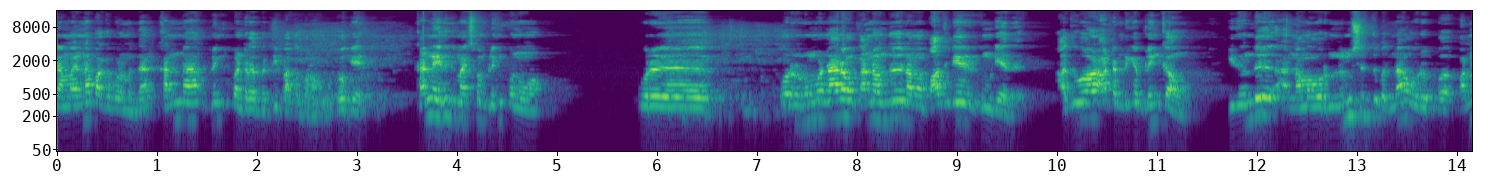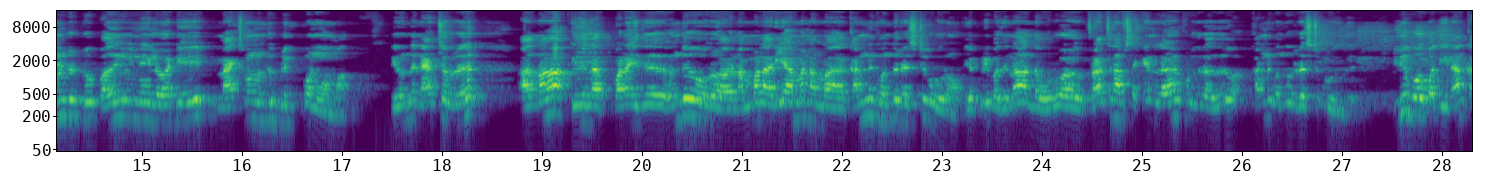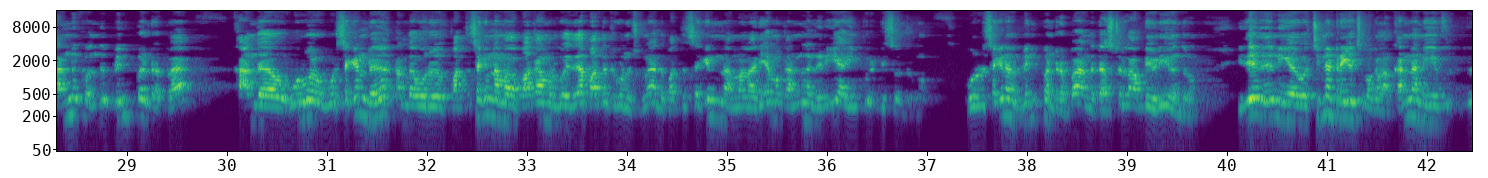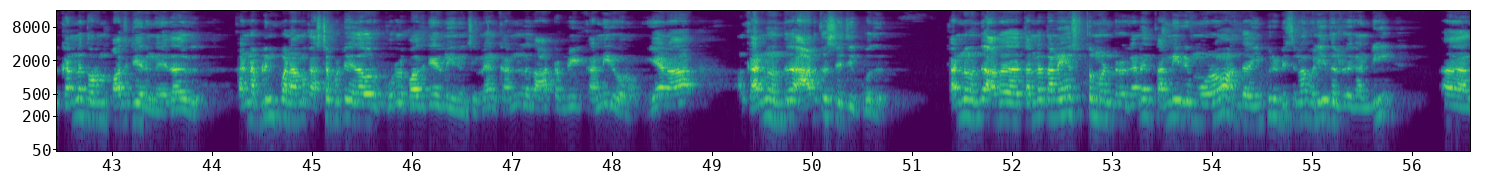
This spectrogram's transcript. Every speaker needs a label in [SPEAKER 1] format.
[SPEAKER 1] இன்னைக்கு நம்ம என்ன பார்க்க போறோம் பார்த்தா கண்ணை பிளிங்க் பண்றதை பத்தி பார்க்க போறோம். ஓகே கண்ணை எதுக்கு மேக்ஸிமம் பிளிங்க் பண்ணுவோம்? ஒரு ஒரு ரொம்ப நேரம் கண்ணை வந்து நம்ம பார்த்துட்டே இருக்க முடியாது. அதுவா ஆட்டோமேட்டிக்கா பிளிங்க் ஆகும். இது வந்து நம்ம ஒரு நிமிஷத்துக்கு பார்த்தீங்கன்னா ஒரு ப- பன்னெண்டு டு பதினேழு வாட்டி மேக்ஸிமம் வந்து பிளிங்க் பண்ணுவோமா? இது வந்து நேச்சுரல் அதனால் இதுல பண இது வந்து ஒரு நம்மள அறியாம நம்ம கண்ணுக்கு வந்து ரெஸ்ட் கொடுக்குறோம். எப்படி பார்த்தீங்கன்னா அந்த ஒரு ஃபிராக்ஷன் ஆஃப் செகண்ட்ல கொடுக்குறது கண்ணுக்கு வந்து ஒரு ரெஸ்ட் கொடுக்குது. இது போக பார்த்தீங்கன்னா கண்ணுக்கு வந்து பிளிங்க் பண்றப்ப அந்த ஒரு ஒரு செகண்ட் அந்த ஒரு பத்து செகண்ட் நம்ம பார்க்காம இருக்கோம். இதாக பார்த்துட்டு இருக்கோம்னு வச்சுக்கோங்க அந்த பத்து செகண்ட் நம்மள அறியாம கண்ணில் நிறைய இம்ப்யூரிட்டிஸ் வந்துருக்கும். ஒரு செகண்ட் அது பிளிங்க் பண்றப்ப அந்த டஸ்ட் எல்லாம் அப்படியே வெளியே வந்துடும் இதே இது நீங்க ஒரு சின்ன ட்ரை வச்சு பார்க்கலாம். கண்ணை நீங்க கண்ணை திறந்து பார்த்துட்டே இருங்க. ஏதாவது கண்ணை பிளிங்க் பண்ணாம கஷ்டப்பட்டு ஏதாவது ஒரு பொருளை பார்த்துட்டே இருந்தீங்கன்னு வச்சுக்கோங்களேன். கண்ணில் ஆட்டோமேட்டிக் கண்ணீர் வரும். ஏன்னா கண் வந்து அடுத்த ஸ்டேஜுக்கு போகுது. கண் வந்து அதை தன்னைத்தானே சுத்தம் பண்ணுறதுக்கான தண்ணீர் மூலம் அந்த இம்ப்யூரிட்டிஸ் எல்லாம் வெளியே தள்ளுறதுக்காண்டி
